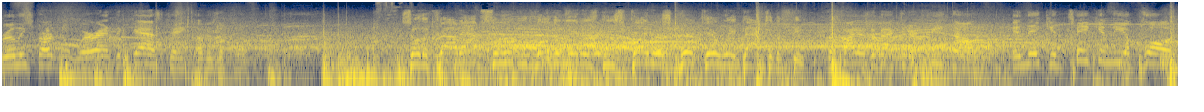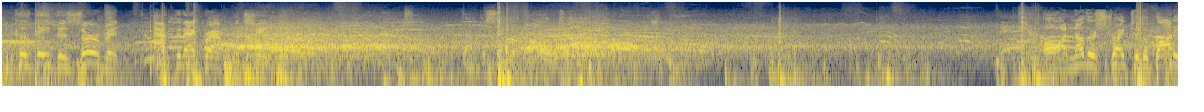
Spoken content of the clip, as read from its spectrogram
really starting to wear at the gas tank of his opponent. So the crowd absolutely loving it as these fighters work their way back to the feet. The fighters are back to their feet now, and they can take in the applause because they deserve it after that grappling exchange. Got the single collar tie. Oh, another strike to the body.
